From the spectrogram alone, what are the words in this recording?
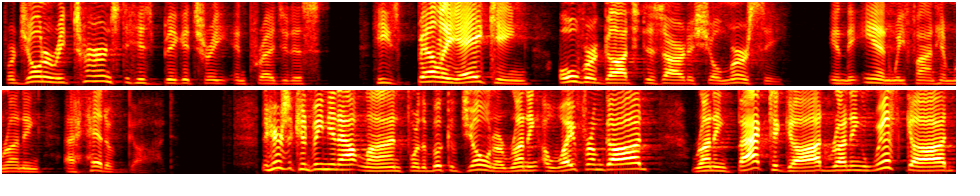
For Jonah returns to his bigotry and prejudice. He's belly aching over God's desire to show mercy. In the end, we find him running ahead of God. Now, here's a convenient outline for the book of Jonah running away from God, running back to God, running with God,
